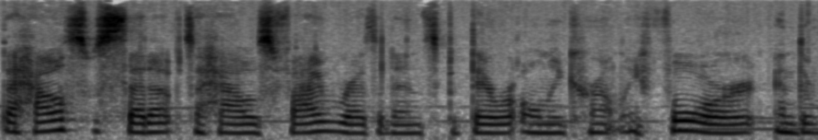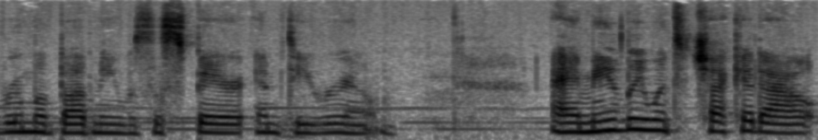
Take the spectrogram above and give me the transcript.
The house was set up to house five residents, but there were only currently four, and the room above me was a spare, empty room. I immediately went to check it out,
